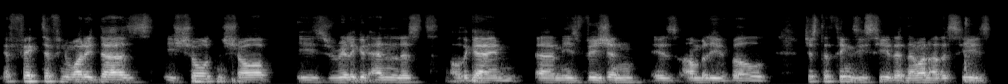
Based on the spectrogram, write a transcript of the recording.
effective in what he does. He's short and sharp he's really good analyst of the game. Um, his vision is unbelievable. Just the things he sees that no one other sees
